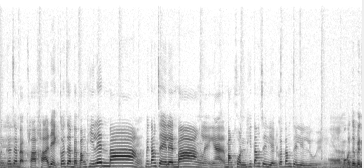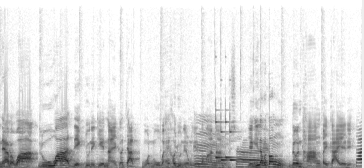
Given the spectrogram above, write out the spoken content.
มันก็จะแบบคลาคลาๆเด็กก็จะแบบบางทีเล่นบ้าง ไม่ตั้งใจเรียนบ้างอะไรอย่างเงี้ยบางคนที่ตั้งใจเรียนก็ตั้งใจเรียนเลยอะไรอย่างอ๋อเงี้ยมันก็จะเป็นแนวแบบว่า รู้ว่าเด็กอยู่ในเกณฑ์ไหนก็จัดหมวดหมู่ไปให้เขาอยู่ในโรงเรียนประมาณนั้นอืมใช่อย่างนี้เราก็ต้องเดินทางไปไกลอะดิใช่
